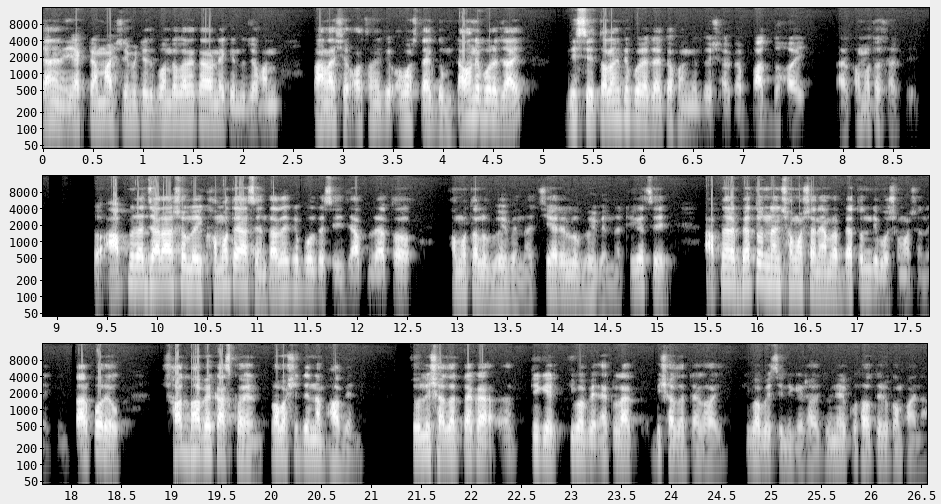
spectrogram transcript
জানেন একটা মাস রেমিটেন্স বন্ধ করার কারণে কিন্তু যখন বাংলাদেশের অর্থনৈতিক অবস্থা একদম ডাউনে পড়ে যায় নিচে তলানিতে পড়ে যায়, তখন কিন্তু সরকার বাধ্য হয় আর ক্ষমতা ছাড়তে। তো আপনারা যারা আসলে ক্ষমতায় আছেন, তাদেরকে বলতেছি যে আপনারা এত ক্ষমতা লোভ হইবেন না চেয়ারের লোভ হইবেন না, ঠিক আছে? আপনারা বেতন নেন, সমস্যা নেই, আমরা বেতন দিব, সমস্যা নেই। কিন্তু তারপরেও সৎভাবে কাজ করেন, প্রবাসীদের না ভাবেন। চল্লিশ হাজার টাকা টিকিট কীভাবে এক লাখ বিশ হাজার টাকা হয়? কীভাবে সিন্ডিকেট হয়? দুনিয়ার কোথাও তো এরকম হয় না।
